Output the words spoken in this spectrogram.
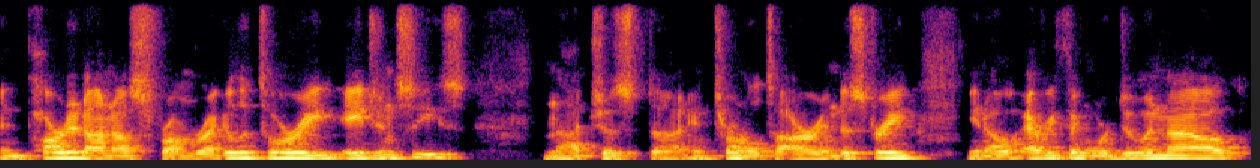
imparted on us from regulatory agencies, not just uh, internal to our industry. You know, everything we're doing now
